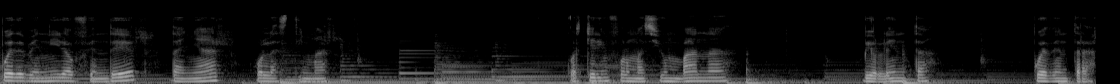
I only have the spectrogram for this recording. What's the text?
puede venir a ofender, dañar o lastimar. Cualquier información vana, violenta, puede entrar.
